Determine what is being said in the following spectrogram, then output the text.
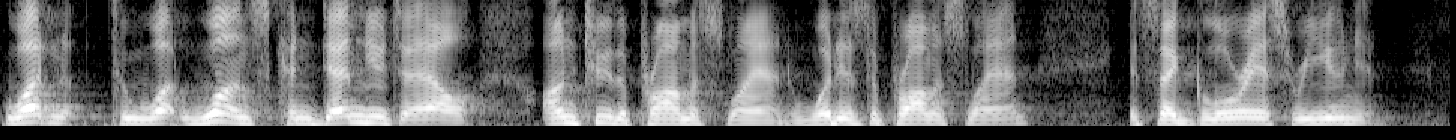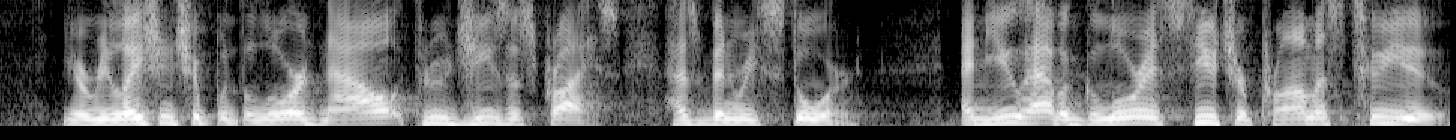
what, to what once condemned you to hell unto the promised land. What is the promised land? It's that glorious reunion your relationship with the Lord now through Jesus Christ has been restored. And you have a glorious future promised to you.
